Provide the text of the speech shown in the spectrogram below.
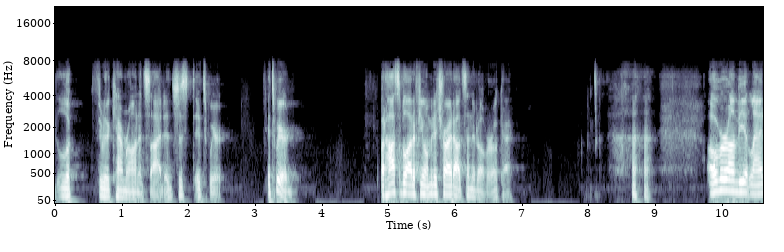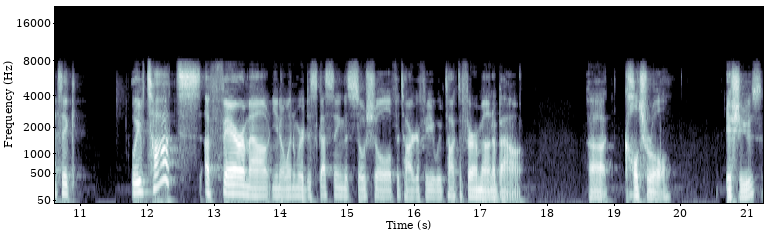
look through the camera on its side. It's just it's weird. It's weird. But Hasselblad, if you want me to try it out, send it over. Okay. over on the Atlantic, we've talked a fair amount. You know, when we're discussing the social photography, we've talked a fair amount about uh, cultural issues.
